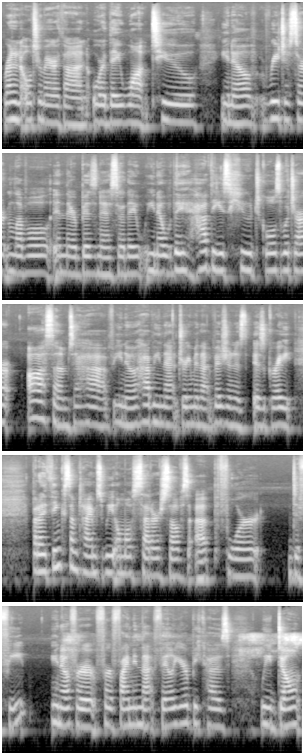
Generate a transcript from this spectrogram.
run an ultra marathon or they want to, you know, reach a certain level in their business or they, you know, they have these huge goals, which are awesome to have, you know, having that dream and that vision is, is great. But I think sometimes we almost set ourselves up for defeat you know for for finding that failure because we don't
